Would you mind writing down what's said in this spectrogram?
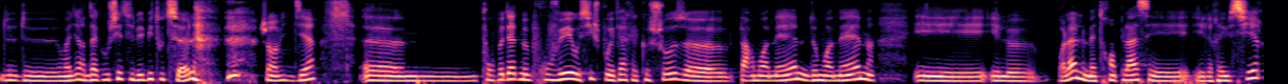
de, de, on va dire d'accoucher de ce bébé toute seule, j'ai envie de dire, euh, pour peut-être me prouver aussi que je pouvais faire quelque chose euh, par moi-même, de moi-même, et, et, le voilà le mettre en place et, et le réussir.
